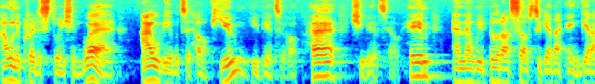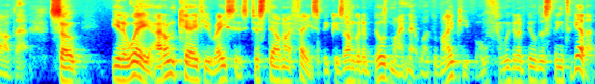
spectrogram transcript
I want to create a situation where I will be able to help you, you'll be able to help her, she'll be able to help him, and then we build ourselves together and get out of that. So, in a way, I don't care if you're racist, just stay on my face because I'm going to build my network of my people and we're going to build this thing together.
